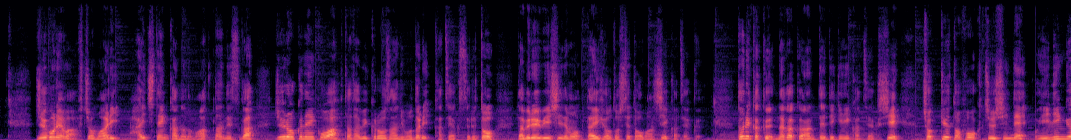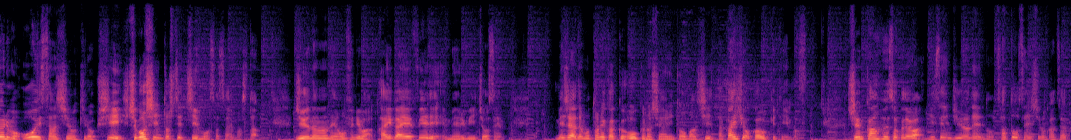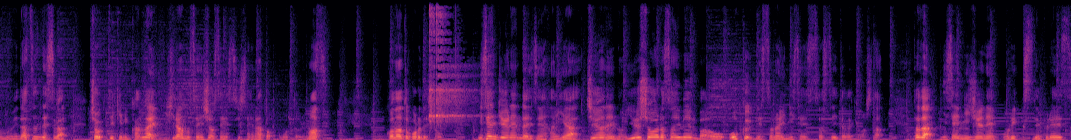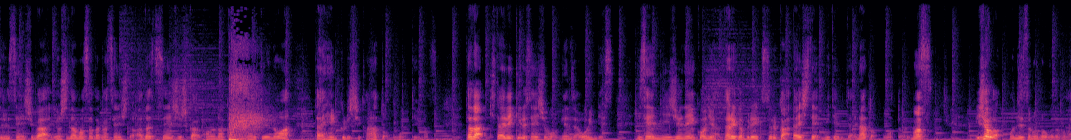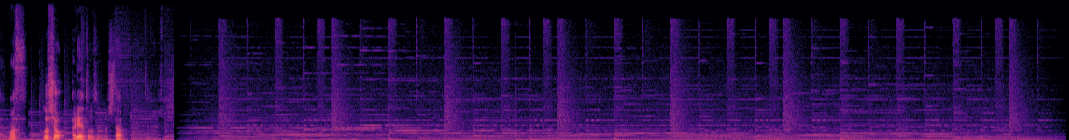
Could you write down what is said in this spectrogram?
15年は不調もあり、配置転換などもあったんですが、16年以降は再びクローザーに戻り活躍すると、WBC でも代表として登板し活躍。とにかく長く安定的に活躍し、直球とフォーク中心で、イニングよりも多い三振を記録し、守護神としてチームを支えました。17年オフには海外 FA で MLB 挑戦。メジャーでもとにかく多くの試合に登板し、高い評価を受けています。瞬間風速では2014年の佐藤選手の活躍も目立つんですが、長期的に考え、平野選手を選出したいなと思っております。こんなところでしょう。2010年代前半や14年の優勝争いメンバーを多くベストナインに選出させていただきました。ただ、2020年オリックスでプレーする選手が吉田正尚選手と足立選手しかこの中にいないというのは大変苦しいかなと思っています。ただ、期待できる選手も現在多いんです。2020年以降には誰がブレイクするか期待して見てみたいなと思っております。以上が本日の動画でございます。ご視聴ありがとうございました。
